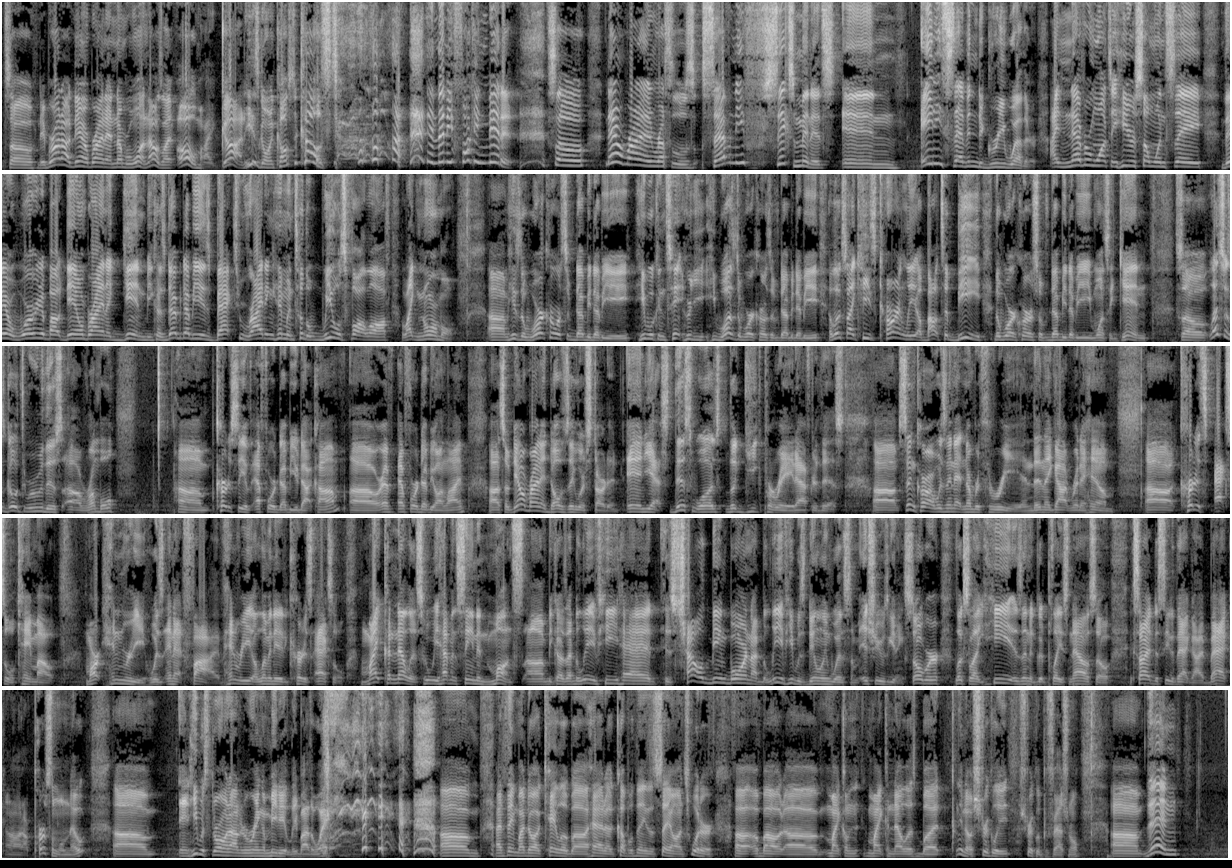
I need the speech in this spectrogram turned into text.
So they brought out Daniel Bryan at number one. I was like, oh my God, he's going coast to coast. and then he fucking did it. So Daniel Bryan wrestles 76 minutes in 87 degree weather. I never want to hear someone say they are worried about Daniel Bryan again because WWE is back to riding him until the wheels fall off like normal. Um, he's the workhorse of WWE. He will continue. He, he was the workhorse of WWE. It looks like he's currently about to be the workhorse of WWE once again. So let's just go through this uh, Rumble um, courtesy of F4W.com uh, or F- 4W online. Uh, so Daniel Bryan and Dolph Ziggler started, and yes, this was the Geek Parade. After this, uh, Sin Cara was in at number three, and then they got rid of him. Uh, Curtis Axel came out. Mark Henry was in at five. Henry eliminated Curtis Axel. Mike Kanellis, who we haven't seen in months, um, because I believe he had his child being born. I believe he was dealing with some issues getting sober. Looks like he is in a good place now. So excited to see that guy back. On a personal note, um, and he was thrown out of the ring immediately. By the way. um, I think my dog Caleb uh, had a couple things to say on Twitter uh, about uh, Mike Mike Kanellis, but you know, strictly strictly professional. Um, then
